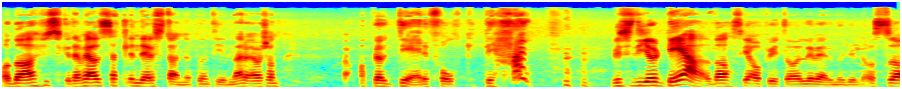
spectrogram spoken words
Og da husket jeg, for jeg hadde sett en del standup på den tiden der, og jeg var sånn Applauderer folk det her? Hvis de gjør det, da skal jeg opp hit og levere noe gull. Og så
